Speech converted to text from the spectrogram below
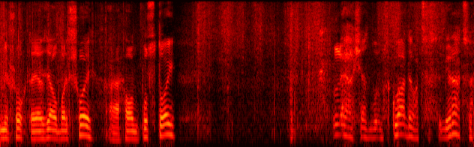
Мешок-то я взял большой, а он пустой. Сейчас будем складываться, собираться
